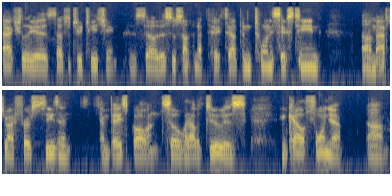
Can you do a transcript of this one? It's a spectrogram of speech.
actually is substitute teaching. And so this was something I picked up in 2016 um, after my first season in baseball. And so what I would do is in California, um,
